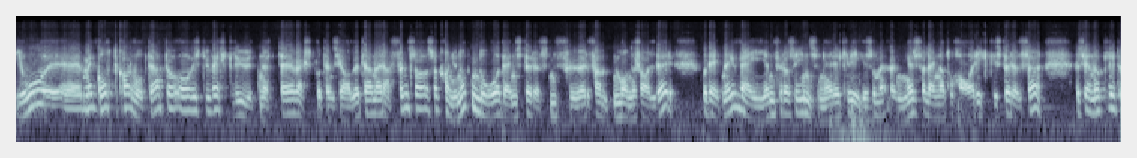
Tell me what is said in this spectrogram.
Jo, eh, med godt kalveoppdrett, og hvis du virkelig utnytter vekstpotensialet til NRF-en, så, så kan du nok nå den størrelsen før 15 måneders alder. Og Det er ikke noe i veien for å inseminere kvige som er yngre, så lenge at hun har riktig størrelse. Så jeg er nok litt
